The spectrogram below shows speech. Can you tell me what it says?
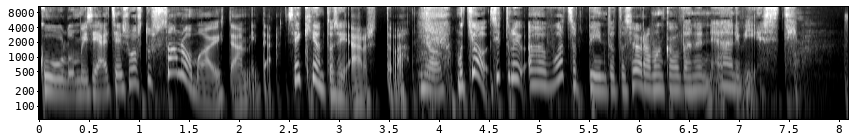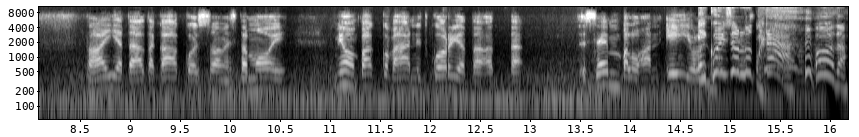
kuulumisia. Että se ei suostu sanomaan yhtään mitään. Sekin on tosi ärsyttävää. Joo. Mutta joo, sitten tuli uh, Whatsappiin tota seuraavan kaltainen ääniviesti. Taija täältä Kaakkois-Suomesta, moi. Minun on pakko vähän nyt korjata, että Sempalohan ei ole... Ei kun ei se ollut tää. Oota.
